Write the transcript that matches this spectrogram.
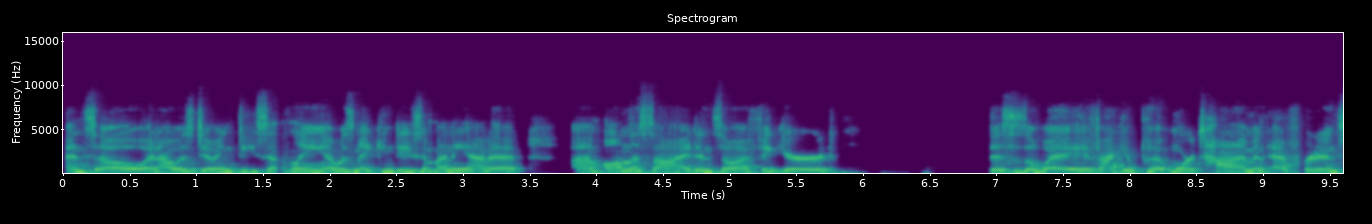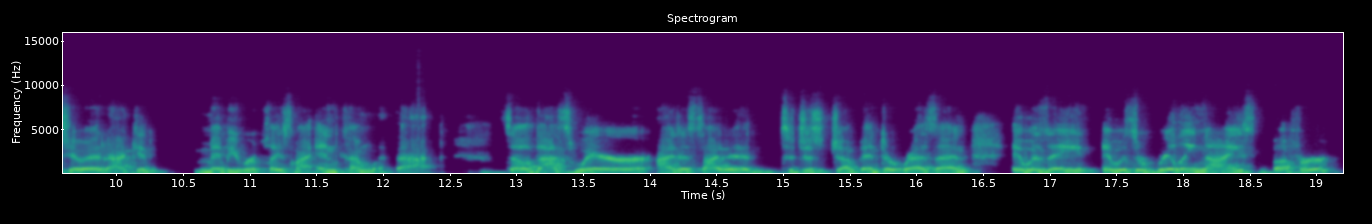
And so, and I was doing decently, I was making decent money at it um, on the side. And so I figured this is a way, if I could put more time and effort into it, I could maybe replace my income with that. So that's where I decided to just jump into resin. It was a it was a really nice buffer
